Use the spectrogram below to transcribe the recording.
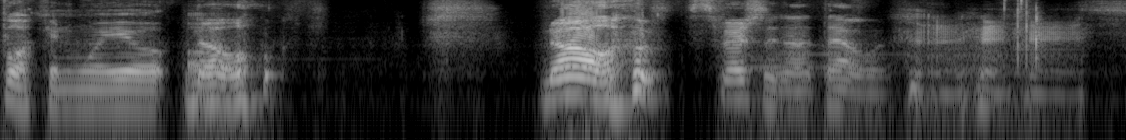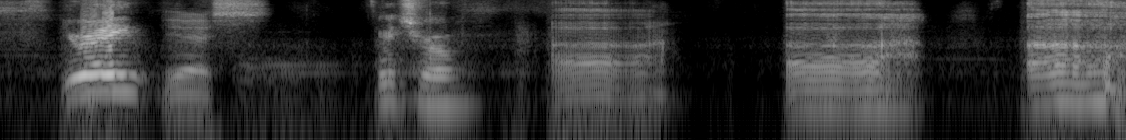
fucking way up. No. No, especially not that one. You ready? yes. Intro. Uh. Uh. Uh.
